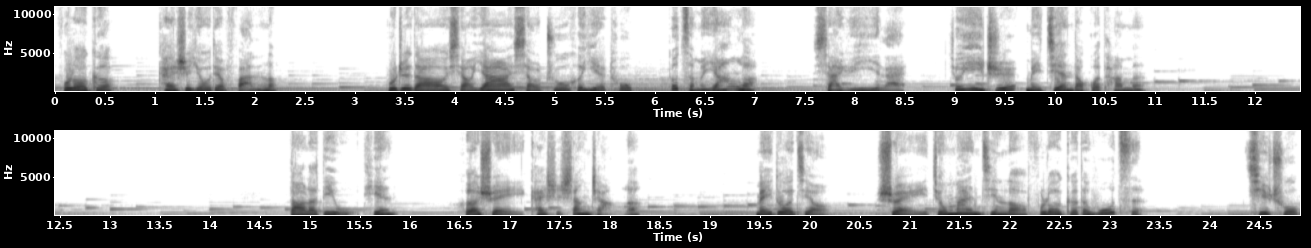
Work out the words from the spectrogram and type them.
弗洛格开始有点烦了。不知道小鸭、小猪和野兔都怎么样了？下雨以来就一直没见到过他们。到了第五天，河水开始上涨了。没多久。水就漫进了弗洛格的屋子。起初，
